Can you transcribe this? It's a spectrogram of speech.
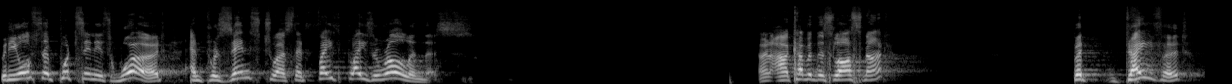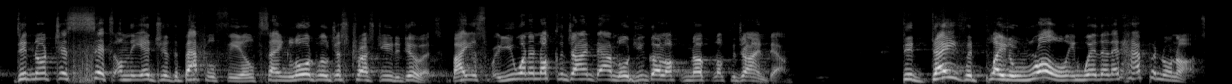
but He also puts in His Word and presents to us that faith plays a role in this. And I covered this last night. But David did not just sit on the edge of the battlefield saying, Lord, we'll just trust you to do it. By your spirit. you want to knock the giant down, Lord, you go knock, knock, knock the giant down. Did David play a role in whether that happened or not?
